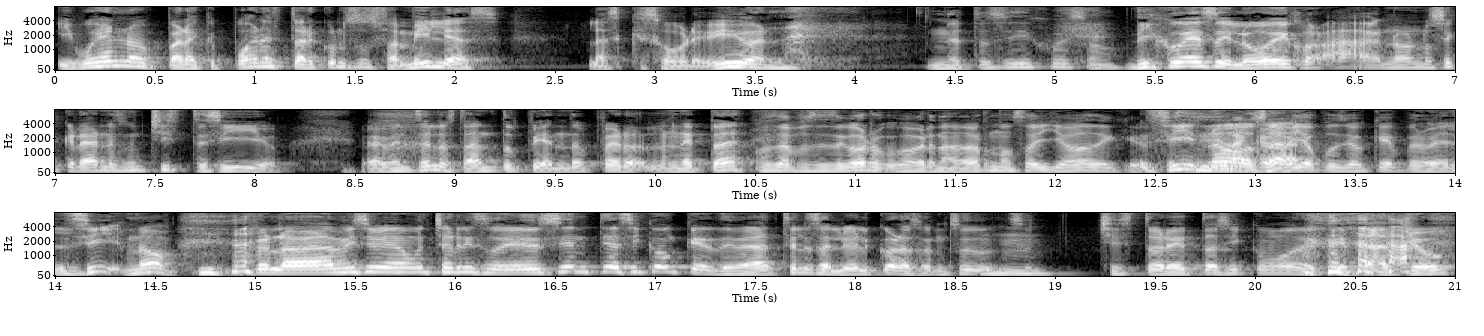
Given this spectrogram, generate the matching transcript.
Y bueno, para que puedan estar con sus familias, las que sobrevivan. Neto sí dijo eso. Dijo eso y luego dijo, ah, no, no se crean, es un chistecillo. Obviamente se lo estaban tupiendo, pero la neta. O sea, pues ese go- gobernador no soy yo, de que Sí, si no, la o sea- yo, pues yo qué, pero él Sí, no, pero la verdad a mí sí me da mucha risa. Yo sentí así como que de verdad se le salió del corazón su chistoreto, así como de que that joke,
